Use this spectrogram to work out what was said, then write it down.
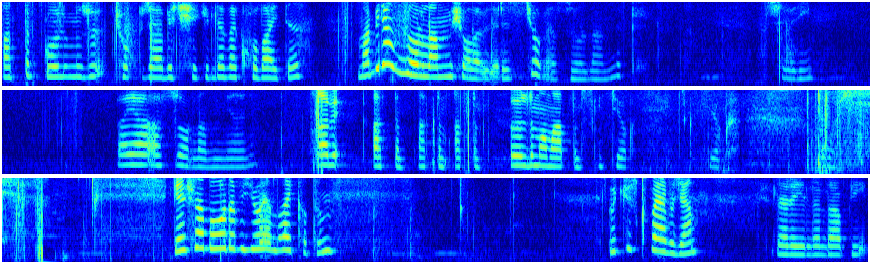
Attık golümüzü çok güzel bir şekilde ve kolaydı. Ama biraz zorlanmış olabiliriz. Çok az zorlandık. Söyleyeyim. Bayağı az zorlandım yani. Abi attım attım attım. Öldüm ama attım sıkıntı yok. Sıkıntı yok. Oy. Gençler bu arada videoya like atın. 300 kupa yapacağım. Larry'le Lovely.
